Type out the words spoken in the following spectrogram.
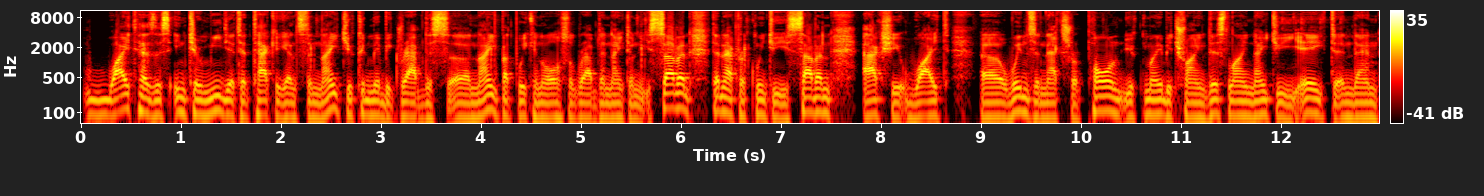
White has this intermediate attack against the knight. You could maybe grab this uh, knight, but we can also grab the knight on e7. Then after queen to e7, actually white uh, wins an extra pawn. You may be trying this line, knight to e8, and then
